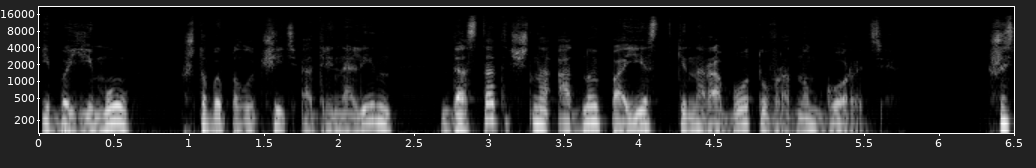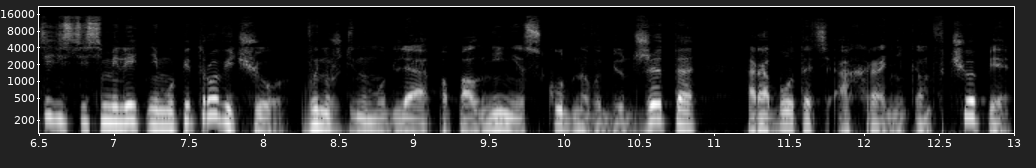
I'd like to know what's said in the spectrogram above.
ибо ему, чтобы получить адреналин, достаточно одной поездки на работу в родном городе. 67-летнему Петровичу, вынужденному для пополнения скудного бюджета работать охранником в ЧОПе,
